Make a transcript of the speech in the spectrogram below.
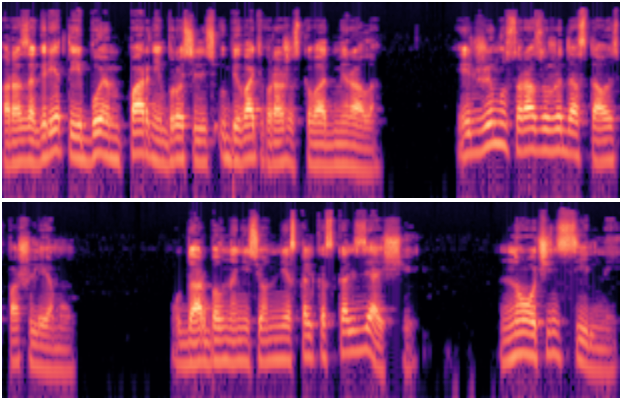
Разогретые боем парни бросились убивать вражеского адмирала. И Джиму сразу же досталось по шлему. Удар был нанесен несколько скользящий, но очень сильный.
